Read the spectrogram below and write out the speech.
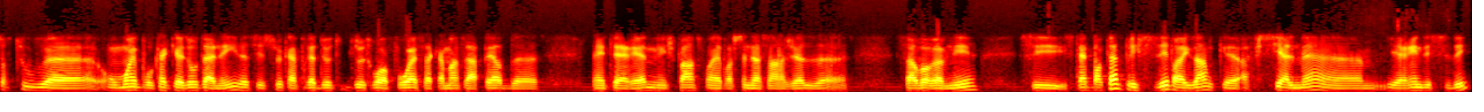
surtout euh, au moins pour quelques autres années. C'est sûr qu'après deux, deux, trois fois, ça commence à perdre euh, l'intérêt, mais je pense pour la prochaine Los Angeles, euh, ça va revenir. C'est important de préciser, par exemple, qu'officiellement, il n'y a rien décidé.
